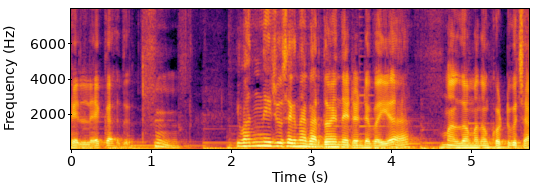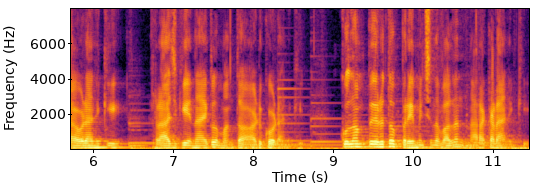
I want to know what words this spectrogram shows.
పెళ్ళే కాదు. ఇవన్నీ చూసాక నాకు అర్థమైంది ఏంటంటే భయ్య మనలో మనం కొట్టుకు చావడానికి రాజకీయ నాయకులు మనతో ఆడుకోవడానికి కులం పేరుతో ప్రేమించిన వాళ్ళని నరకడానికి.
